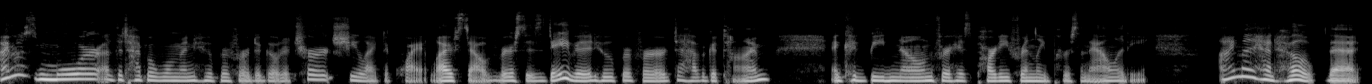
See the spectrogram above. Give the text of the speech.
I was more of the type of woman who preferred to go to church. She liked a quiet lifestyle versus David, who preferred to have a good time and could be known for his party friendly personality. Ima had hoped that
